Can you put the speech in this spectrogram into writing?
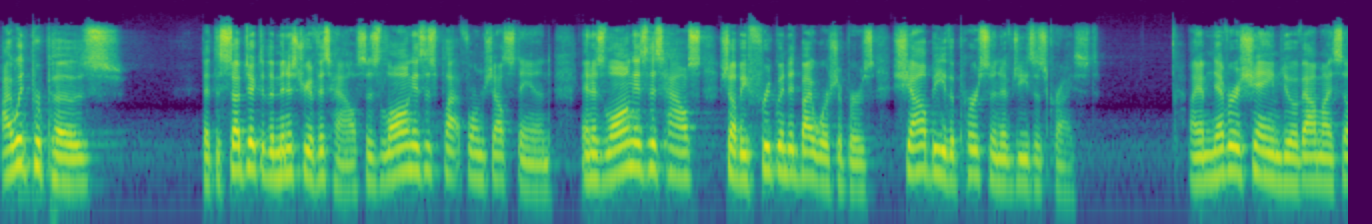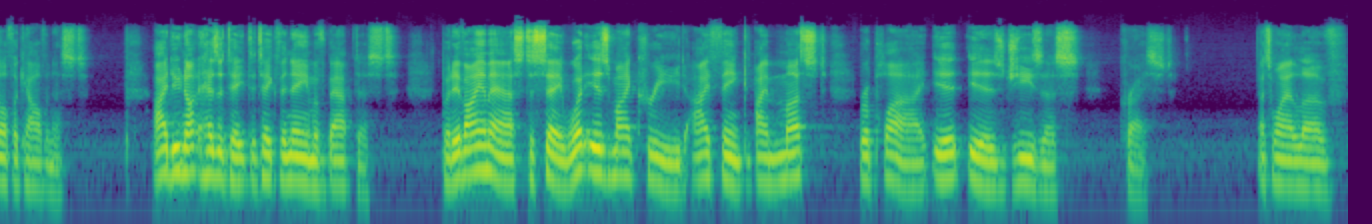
I would propose that the subject of the ministry of this house, as long as this platform shall stand, and as long as this house shall be frequented by worshipers, shall be the person of Jesus Christ. I am never ashamed to avow myself a Calvinist. I do not hesitate to take the name of Baptist. But if I am asked to say, What is my creed? I think I must reply, It is Jesus Christ. That's why I love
